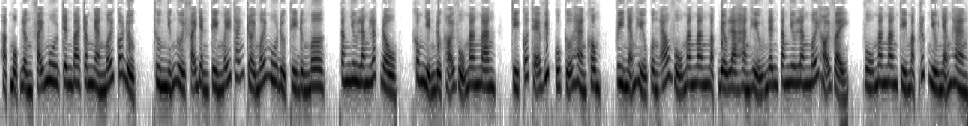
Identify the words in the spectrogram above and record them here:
hoặc một lần phải mua trên 300 ngàn mới có được, thường những người phải dành tiền mấy tháng trời mới mua được thì đừng mơ, Tăng Như Lăng lắc đầu, không nhịn được hỏi vụ mang mang, chỉ có thẻ VIP của cửa hàng không, vì nhãn hiệu quần áo vụ mang mang mặc đều là hàng hiệu nên Tăng Như Lăng mới hỏi vậy, vụ mang mang thì mặc rất nhiều nhãn hàng,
